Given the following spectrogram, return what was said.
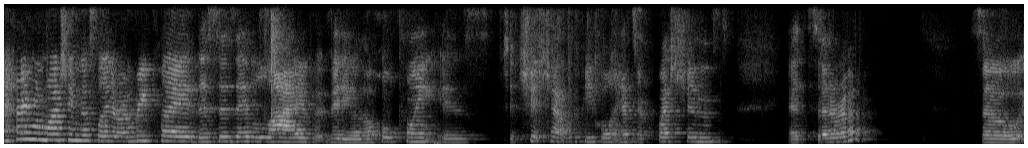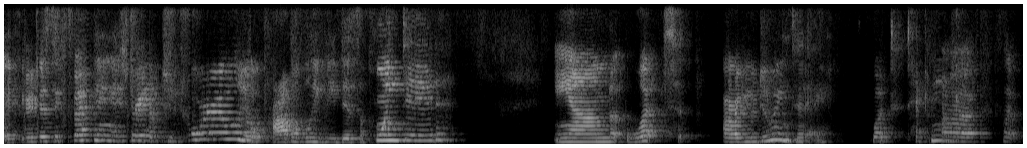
And for anyone watching this later on replay, this is a live video. The whole point is to chit chat with people, answer questions, etc. So if you're just expecting a straight up tutorial, you'll probably be disappointed. And what are you doing today? What technique? Uh, flip.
